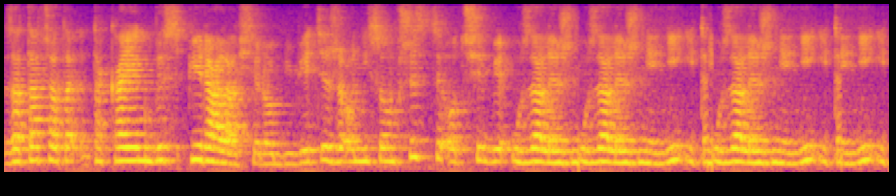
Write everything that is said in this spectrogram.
zatacza, ta, taka jakby spirala się robi. Wiecie, że oni są wszyscy od siebie uzależni, uzależnieni i uzależnieni i tak i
